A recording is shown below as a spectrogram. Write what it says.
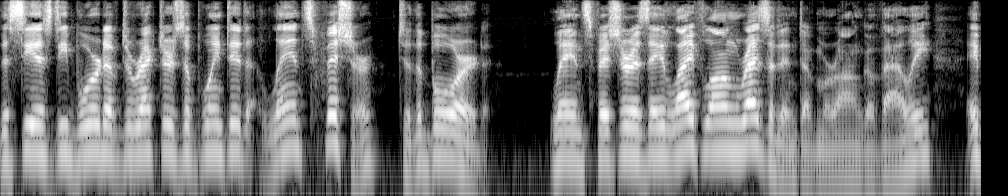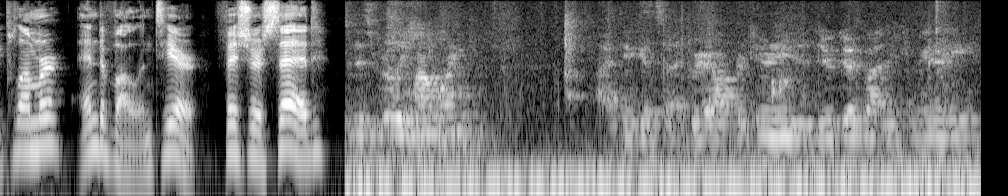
the CSD Board of Directors appointed Lance Fisher to the board. Lance Fisher is a lifelong resident of Morongo Valley, a plumber, and a volunteer. Fisher said, It is really humbling. I think it's a great opportunity to do good by the community.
